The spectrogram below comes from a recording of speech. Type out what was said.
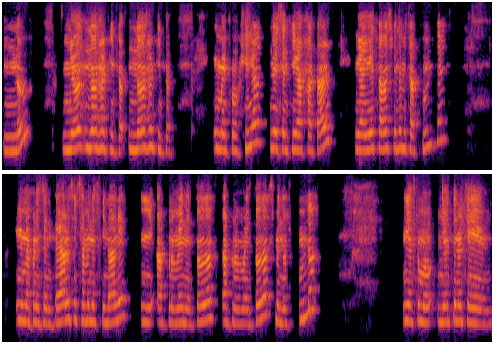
no, yo no repito, no repito. Y me cogía, me sentía fatal y ahí estaba haciendo mis apuntes y me presenté a los exámenes finales y aprobé de todas, aprobé todas menos una. Y es como, yo creo que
